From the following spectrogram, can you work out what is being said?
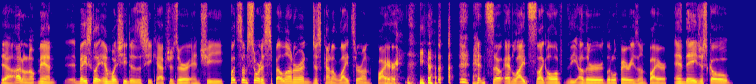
yeah, I don't know, man. eh, Basically, and what she does is she captures her and she puts some sort of spell on her and just kind of lights her on fire. yeah, and so and lights like all of the other little fairies on fire, and they just go.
